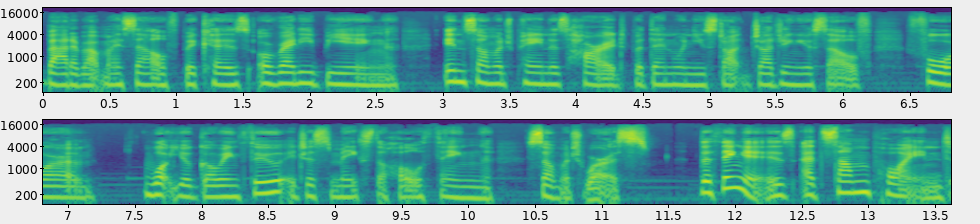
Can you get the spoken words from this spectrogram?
bad about myself because already being in so much pain is hard. But then when you start judging yourself for what you're going through, it just makes the whole thing so much worse. The thing is, at some point,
